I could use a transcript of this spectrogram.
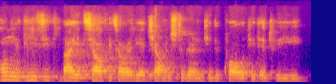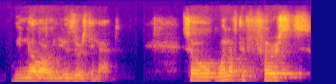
only this by itself it's already a challenge to guarantee the quality that we, we know our users demand. So one of the first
